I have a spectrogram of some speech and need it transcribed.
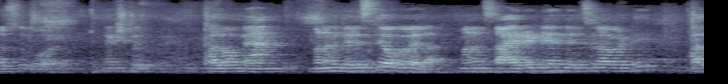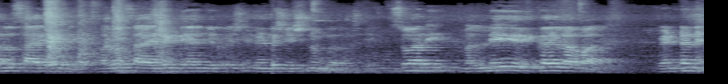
చూసుకోవాలి. నెక్స్ట్ హలో మ్యామ్ మనకు తెలిస్తే ఒకవేళ మనం సాయి రెడ్డి అని తెలుసు కాబట్టి హలో సాయి రెడ్డి హలో సాయి రెడ్డి అని చెప్పేసి రెండు చేసినాం కదా సో అది మళ్ళీ రికైల్ అవ్వాలి. వెంటనే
